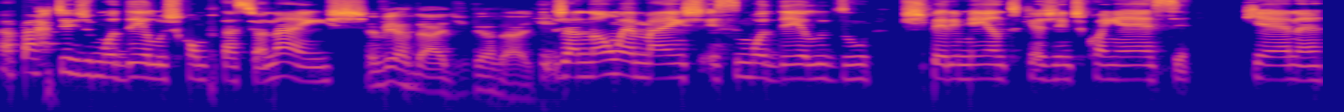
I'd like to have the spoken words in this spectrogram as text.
a partir de modelos computacionais. É verdade, verdade. Já não é mais esse modelo do experimento que a gente conhece, que é né,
